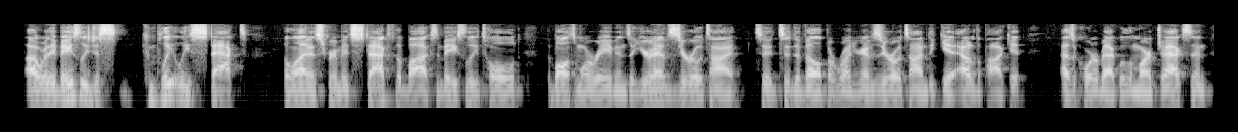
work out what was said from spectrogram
uh, where they basically just completely stacked the line of scrimmage, stacked the box, and basically told the Baltimore Ravens that you're gonna have zero time to to develop a run. You're gonna have zero time to get out of the pocket as a quarterback with Lamar Jackson.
